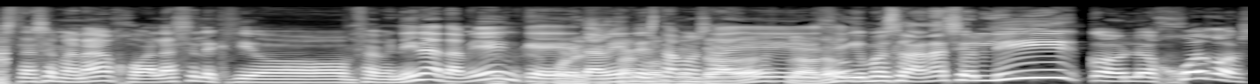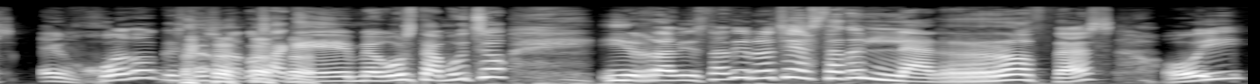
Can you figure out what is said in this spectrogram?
Esta semana juega la selección femenina también, que también estamos ahí, claro. seguimos la Nation League con los juegos en juego, que esto es una cosa que me gusta mucho. Y Radio Estadio Noche ha estado en Las Rozas hoy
